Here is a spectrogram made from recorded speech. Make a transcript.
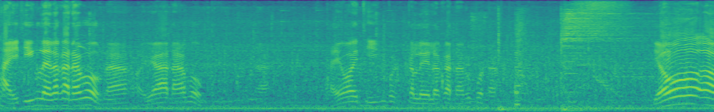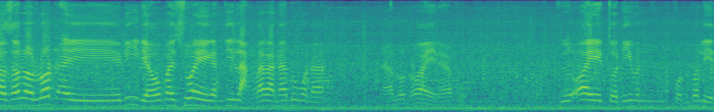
ไถทิ้งเลยแล้วกันนะผมนะขออนุญาตนะครับผมนะไถอ้อยทิ้งกันเลยแล้วกันนะทุกคนนะเดี๋ยวเออสำหรับรถไอ้นี่เดี๋ยวมาช่วยกันทีหลังแล้วกันนะทุกคนนะนะรถอ้อยนะครับผม คืออ้อยตัวนี้มันผลผลิต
